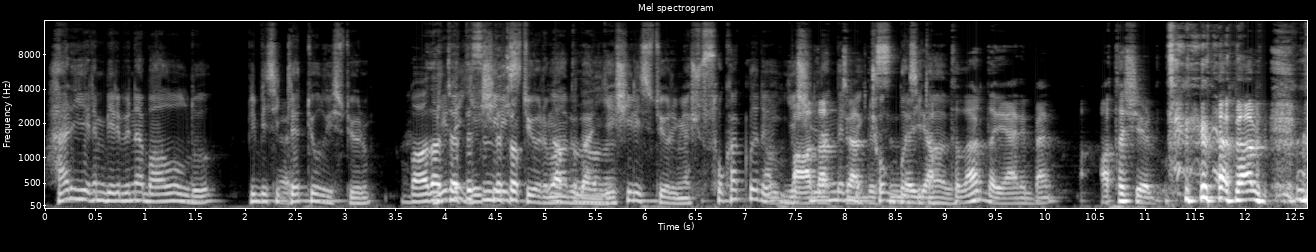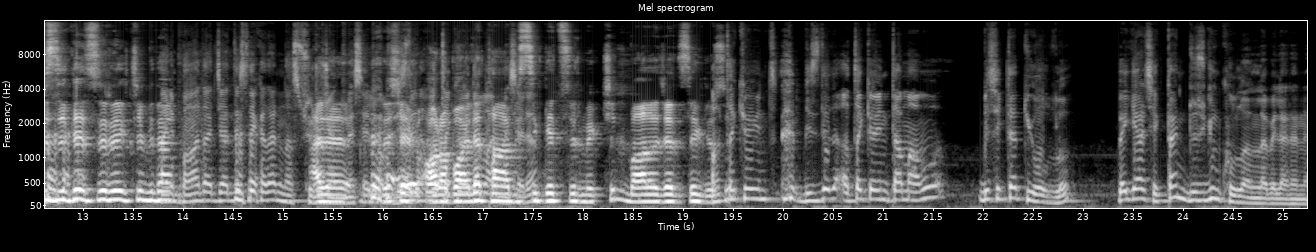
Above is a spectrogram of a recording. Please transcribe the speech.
Her yerin birbirine bağlı olduğu bir bisiklet yolu istiyorum. Bağdat bir de yeşil Caddesi'nde çok istiyorum abi ben. onu. Yeşil istiyorum ya. Şu sokakları Bağdat yeşillendirmek çok Caddesi'nde basit abi. yaptılar da yani ben Ataşehir'de abi bisiklet sürmek için bir daha Hani Bağdat Caddesi'ne kadar nasıl süreceğim Hani mesela? şey, arabayla ta bisiklet sürmek için Bağdat Caddesi'ne gidiyorsun. Ataköy'ün bizde de Ataköy'ün tamamı bisiklet yollu ve gerçekten düzgün kullanılabilen hani.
